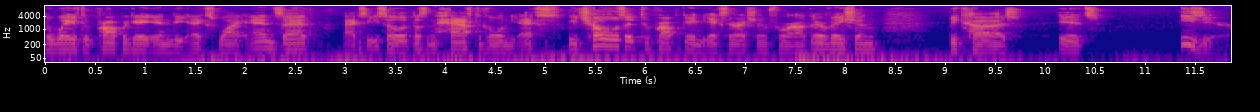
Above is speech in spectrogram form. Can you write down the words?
the wave to propagate in the x, y, and z axes, so it doesn't have to go in the x. We chose it to propagate in the x direction for our derivation because it's easier.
